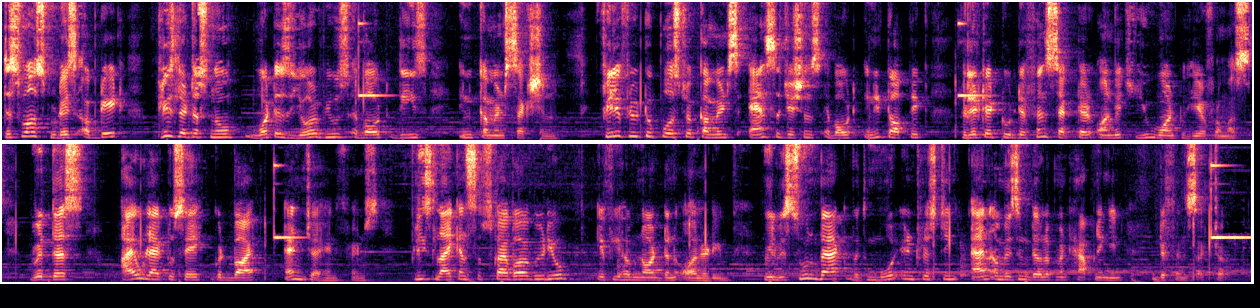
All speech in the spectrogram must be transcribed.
This was today's update. Please let us know what is your views about these in comment section. Feel free to post your comments and suggestions about any topic related to defense sector on which you want to hear from us. With this, I would like to say goodbye and Jai Hind friends. Please like and subscribe our video if you have not done already. We'll be soon back with more interesting and amazing development happening in defense sector.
